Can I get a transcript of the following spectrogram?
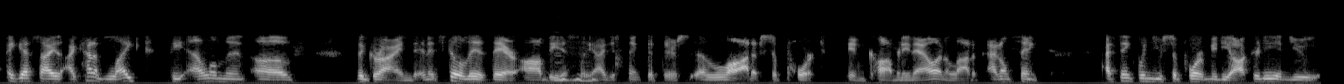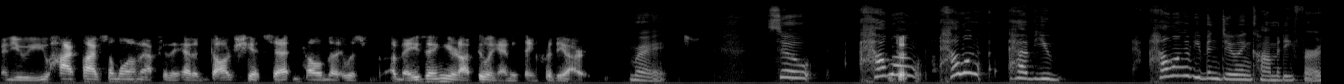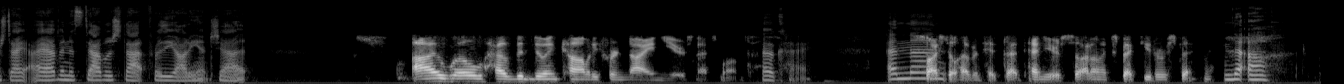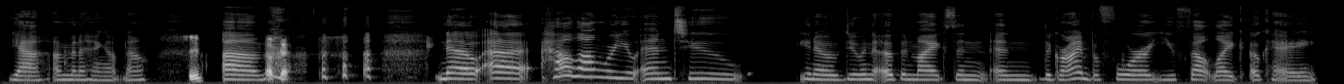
I guess I, I kind of liked the element of the grind, and it still is there, obviously. Mhm. I just think that there's a lot of support in comedy now, and a lot of, I don't think. I think when you support mediocrity and you and you you high five someone after they had a dog shit set and tell them that it was amazing, you're not doing anything for the art. Right. So, how long how long have you how long have you been doing comedy first? I, I haven't established that for the audience yet. I will have been doing comedy for nine years next month, Okay. And then so I still haven't hit that ten years. So I don't expect you to respect me. no, oh, yeah, I'm gonna hang up now. See? Um, Okay. no. Uh, how long were you into you know, doing the open mics and and the grind before you felt like, okay,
